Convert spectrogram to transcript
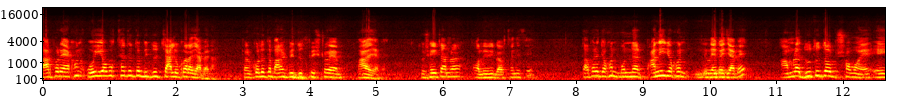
তারপরে এখন ওই অবস্থাতে তো বিদ্যুৎ চালু করা যাবে না, কারণ করলে তো মানুষ বিদ্যুৎ পৃষ্ঠ হয়ে মারা যাবে। তো সেইটা আমরা অলরেডি ব্যবস্থা নিয়েছি। তারপরে যখন বন্যার পানি যখন নেমে যাবে, আমরা দ্রুততম সময়ে এই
